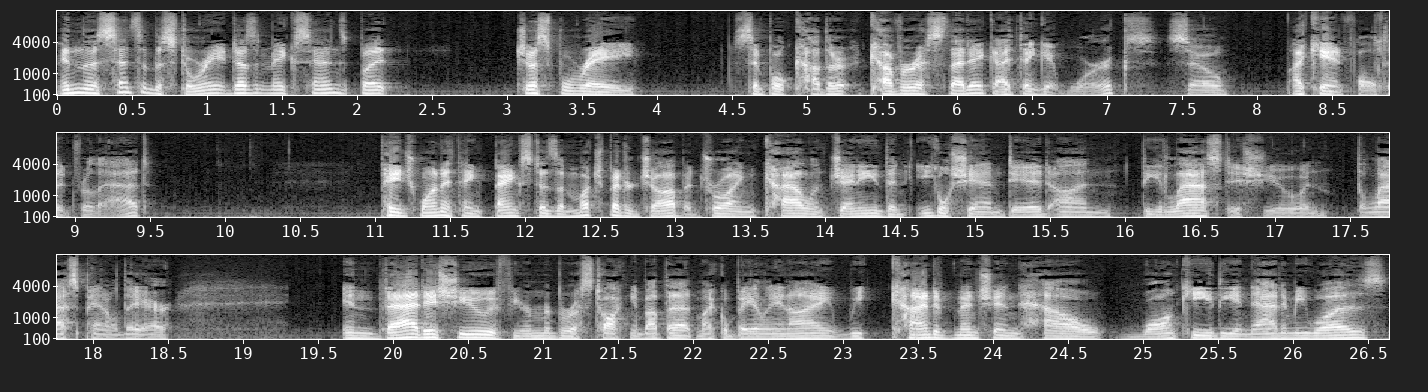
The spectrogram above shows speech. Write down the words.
in the sense of the story, it doesn't make sense, but just for a simple cover cover aesthetic, I think it works. So I can't fault it for that. Page one, I think Banks does a much better job at drawing Kyle and Jenny than Eaglesham did on the last issue and the last panel there. In that issue, if you remember us talking about that, Michael Bailey and I, we kind of mentioned how wonky the anatomy was.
